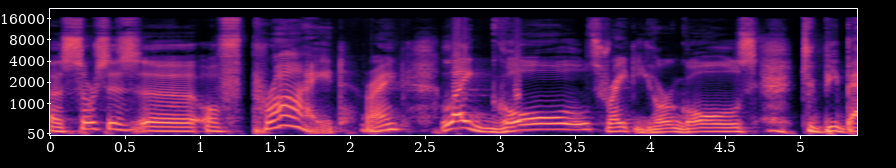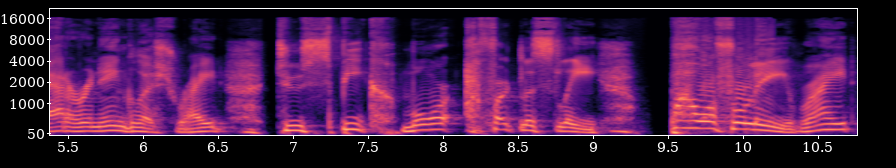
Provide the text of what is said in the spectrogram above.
uh, sources uh, of pride, right? Like goals, right? Your goals to be better in English, right? To speak more effortlessly, powerfully, right?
